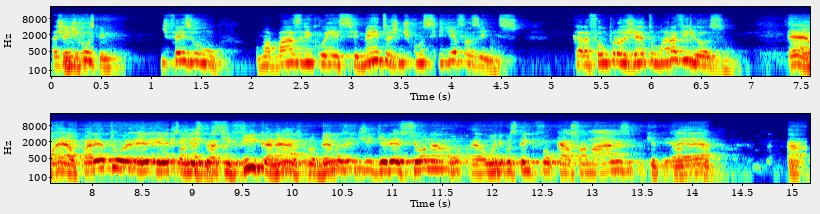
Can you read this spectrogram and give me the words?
A gente, sim, sim. a gente fez um, uma base de conhecimento, a gente conseguia fazer isso. Cara, foi um projeto maravilhoso. É, é, o Pareto ele, ele estratifica né, os problemas e te direciona é, onde você tem que focar a sua análise, porque ela, é. a,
